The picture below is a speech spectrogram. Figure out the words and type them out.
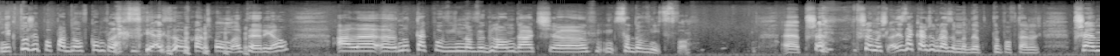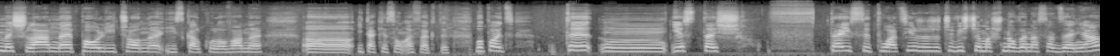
Niektórzy popadną w kompleksy, jak zobaczą materiał, ale e, no tak powinno wyglądać e, sadownictwo. E, Prze, przemyślane, za każdym razem będę to powtarzać. Przemyślane, policzone i skalkulowane e, i takie są efekty. Bo powiedz, ty mm, jesteś w tej sytuacji, że rzeczywiście masz nowe nasadzenia,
